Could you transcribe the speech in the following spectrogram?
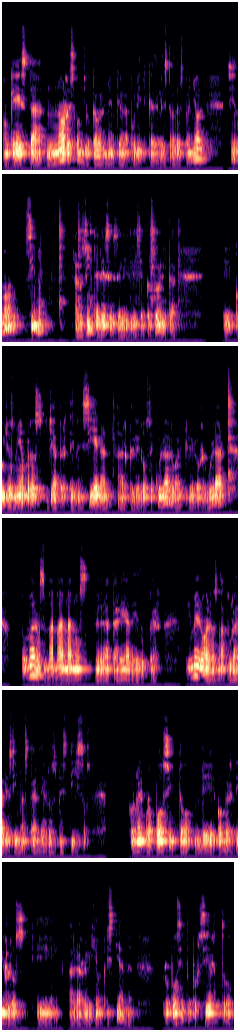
Aunque ésta no respondió cabalmente a la política del Estado español, sino, a los intereses de la Iglesia Católica, eh, cuyos miembros ya pertenecieran al clero secular o al clero regular, tomaron manos la tarea de educar, primero a los naturales y más tarde a los mestizos, con el propósito de convertirlos eh, a la religión cristiana, propósito, por cierto,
